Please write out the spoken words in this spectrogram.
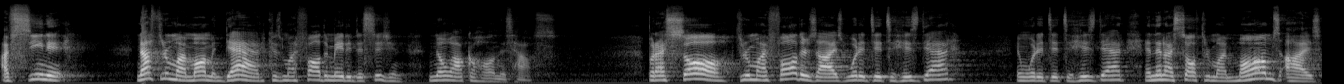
I've seen it not through my mom and dad, because my father made a decision no alcohol in this house. But I saw through my father's eyes what it did to his dad and what it did to his dad. And then I saw through my mom's eyes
